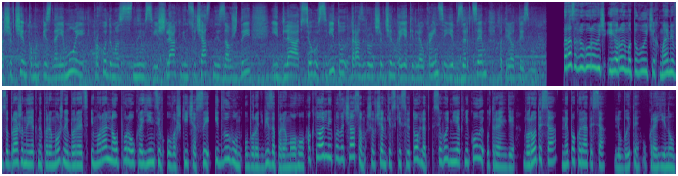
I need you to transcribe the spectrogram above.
е, Шевченка ми пізнаємо і проходимо з ним свій шлях. Він сучасний завжди. І для всього світу Тарас Григорович Шевченка, як і для українців, є взерцем патріотизму. Тарас Григорович і герой мотивуючих мемів зображений як непереможний борець і моральна опора українців у важкі часи, і двигун у боротьбі за перемогу. Актуальний поза часом Шевченківський світогляд сьогодні як ніколи у тренді боротися, не покорятися, любити Україну.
